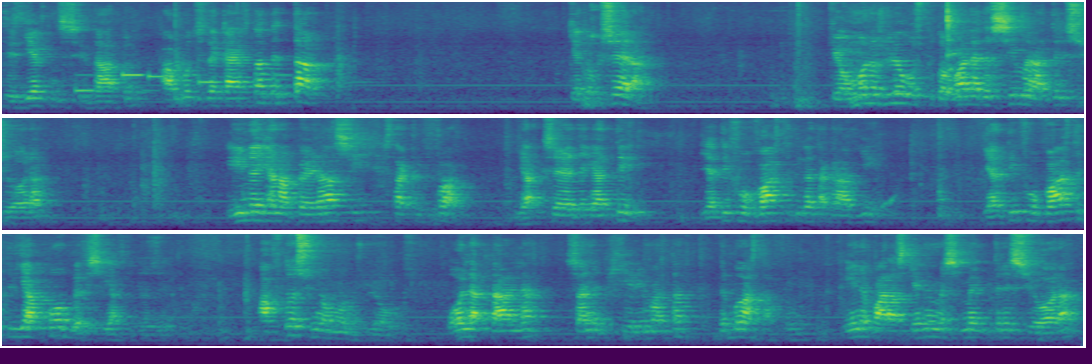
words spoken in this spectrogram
της Διεύθυνσης Υδάτων, από τις 17 Τετάρτου. Και το ξέρατε. Και ο μόνος λόγος που το βάλετε σήμερα 3 η ώρα είναι για να περάσει στα κρυφά. Για, ξέρετε γιατί; Γιατί φοβάστε την καταγραφή. Γιατί φοβάστε τη διαπόμπευση για αυτό το ζήτημα. Αυτός είναι ο μόνος λόγος. Όλα τα άλλα, σαν επιχειρήματα, δεν μπορούν να σταθούν. Είναι Παρασκευή μεσημέρι 3 η ώρα.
